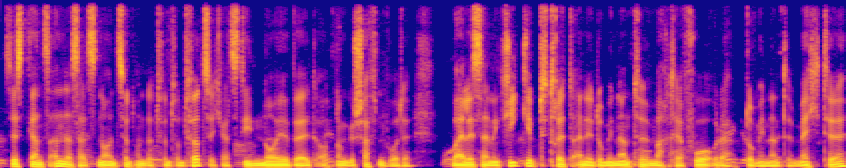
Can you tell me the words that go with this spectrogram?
Es ist ganz anders als 1945, als die neue Weltordnung geschaffen wurde. Weil es einen Krieg gibt, tritt eine dominante Macht hervor oder dominante Mächte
